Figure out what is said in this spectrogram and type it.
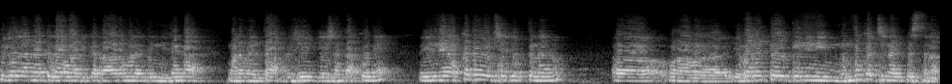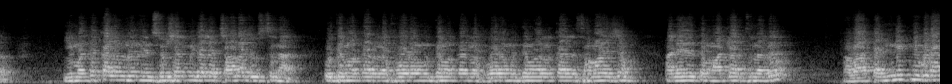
పిల్లలు అన్నట్టుగా వారికి రావడం అనేది నిజంగా మనం ఎంత అప్రిషియేట్ చేసిన తక్కువనే. నేను ఒక్కటే విషయం చెప్తున్నాను. ఎవరైతే దీనిని ముందుకొచ్చి నడిపిస్తున్నారు ఈ మధ్య కాలంలో నేను సోషల్ మీడియాలో చాలా చూస్తున్నాను ఉద్యమకారుల ఫోరం ఉద్యమకారుల ఫోరం ఉద్యమకారుల సమావేశం అనేది అయితే మాట్లాడుతున్నారో. వాటన్నిటిని కూడా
